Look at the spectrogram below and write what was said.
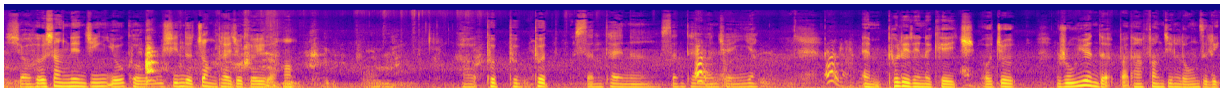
小和尚念经有口无心的状态就可以了哈。好，put put put。三态呢？三态完全一样。And put it in the cage，我就如愿的把它放进笼子里。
